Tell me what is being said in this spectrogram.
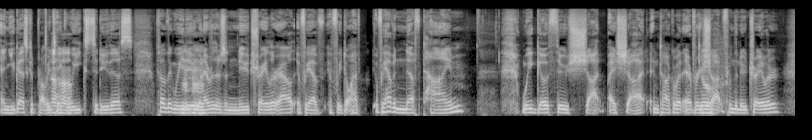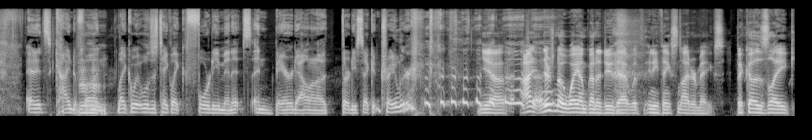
And you guys could probably take Uh-huh. weeks to do this. Something we do Mm-hmm. whenever there's a new trailer out. If we have, if we don't have, if we have enough time, we go through shot by shot and talk about every shot from the new trailer. And it's kind of fun. Mm-hmm. Like we- we'll just take like 40 minutes and bear down on a 30 second trailer. yeah, I there's no way I'm gonna do that with anything Snyder makes because like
